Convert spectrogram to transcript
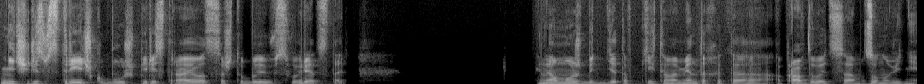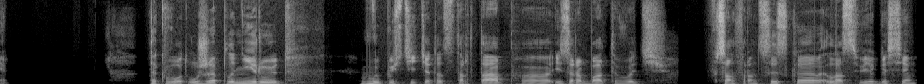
не через встречку будешь перестраиваться, чтобы в свой ряд стать. Но, может быть, где-то в каких-то моментах это оправдывается, Амазону виднее. Так вот, уже планируют выпустить этот стартап э, и зарабатывать в Сан-Франциско, Лас-Вегасе.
